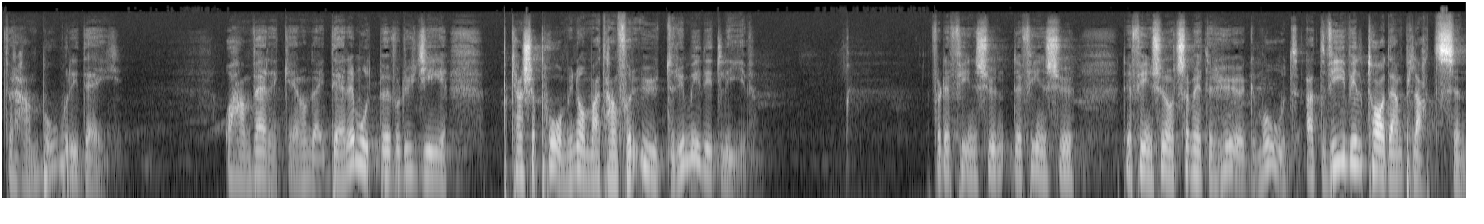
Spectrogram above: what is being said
För han bor i dig. Och han verkar genom dig. Däremot behöver du ge, kanske påminna om att han får utrymme i ditt liv. För det finns ju, det finns ju, det finns ju något som heter högmod. Att vi vill ta den platsen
